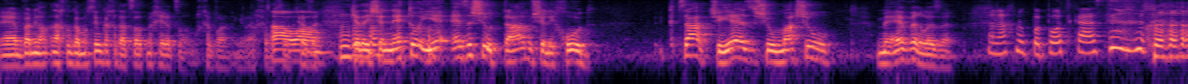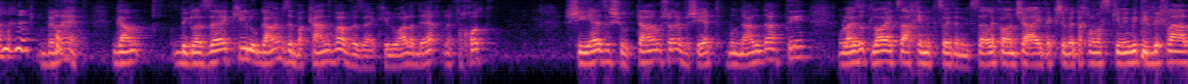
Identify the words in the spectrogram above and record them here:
אה, ואנחנו גם עושים ככה את ההצעות מחיר אצלנו בחברה, אני אגיד לכם אה, סוד. כזה. כדי שנטו יהיה איזשהו טעם של איחוד. קצת, שיהיה איזשהו משהו מעבר לזה. אנחנו בפודקאסט. באמת. גם, בגלל זה, כאילו, גם אם זה בקנווה וזה כאילו על הדרך, לפחות שיהיה איזשהו טעם שונה ושיהיה תמונה לדעתי, אולי זאת לא העצה הכי מקצועית, אני מצטער לכל אנשי ההייטק שבטח לא מסכימים איתי בכלל,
